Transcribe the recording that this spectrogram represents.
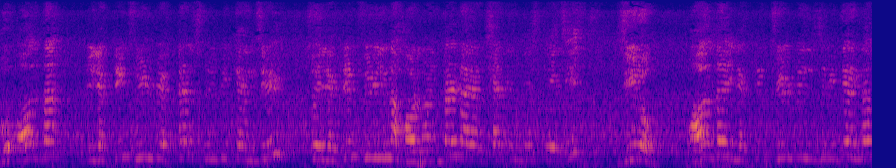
all the electric field vectors will be cancelled. So electric field in the horizontal direction in this case is zero. All the electric field will be there in the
